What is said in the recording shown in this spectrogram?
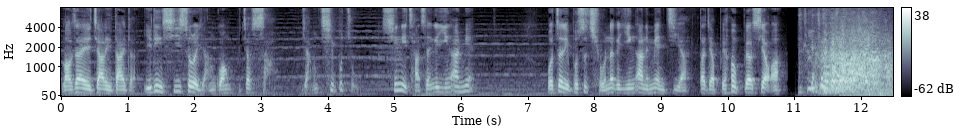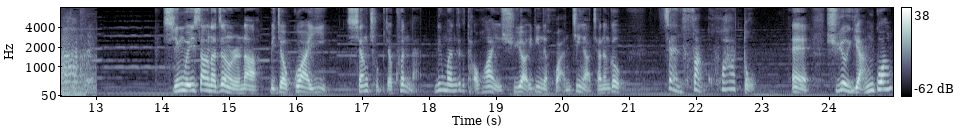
老在家里待着，一定吸收的阳光比较少，阳气不足，心里产生一个阴暗面。我这里不是求那个阴暗的面积啊，大家不要不要笑啊。行为上的这种人呢，比较怪异，相处比较困难。另外，这个桃花也需要一定的环境啊，才能够绽放花朵。哎，需要阳光，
